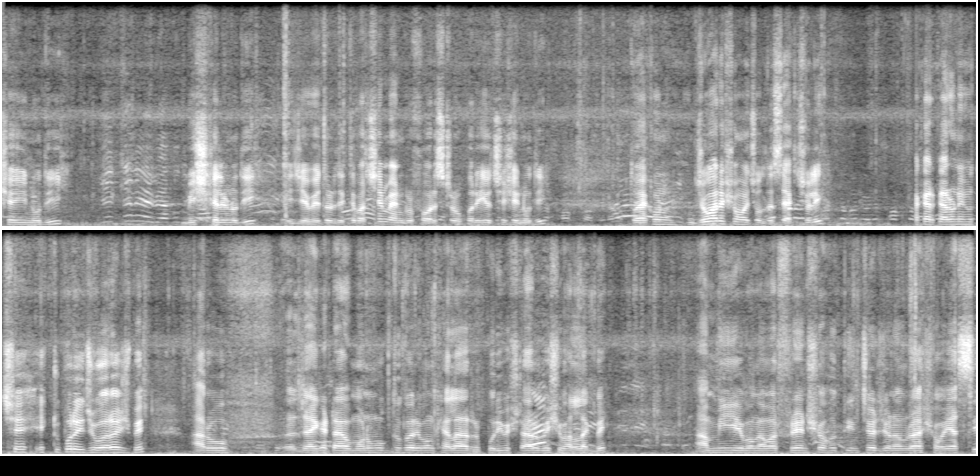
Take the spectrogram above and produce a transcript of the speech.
সেই নদী। বিষখালী নদী, এই যে ভেতরে দেখতে পাচ্ছেন ম্যানগ্রোভ ফরেস্টের উপরেই হচ্ছে সেই নদী। তো এখন জোয়ারের সময় চলতেছে অ্যাকচুয়ালি থাকার কারণে হচ্ছে একটু পরেই জোয়ার আসবে। আরও জায়গাটা মনোমুগ্ধকর এবং খেলার পরিবেশটা আরও বেশি ভালো লাগবে। আমি এবং আমার ফ্রেন্ড সহ তিন চারজন আমরা সবাই আসছি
